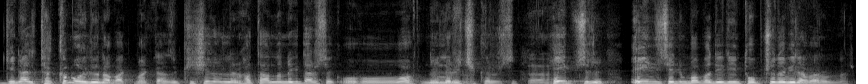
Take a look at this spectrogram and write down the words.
genel takım oyununa bakmak lazım. Kişilerin hatalarına gidersek oho oh, neleri çıkarırsın. Hepsinin. En senin baba dediğin topçuda bile var onlar.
